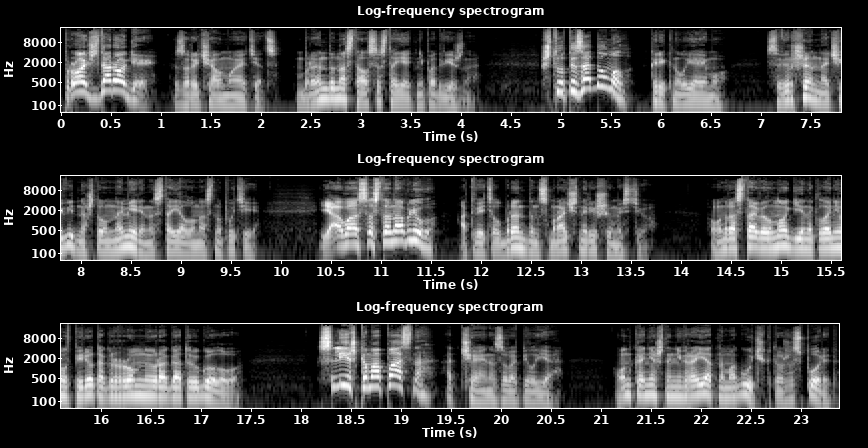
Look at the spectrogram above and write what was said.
«Прочь с дороги!» — зарычал мой отец. Брэндон остался стоять неподвижно. «Что ты задумал?» — крикнул я ему. Совершенно очевидно, что он намеренно стоял у нас на пути. «Я вас остановлю!» — ответил Брэндон с мрачной решимостью. Он расставил ноги и наклонил вперед огромную рогатую голову. «Слишком опасно!» — отчаянно завопил я. Он, конечно, невероятно могуч, кто же спорит.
